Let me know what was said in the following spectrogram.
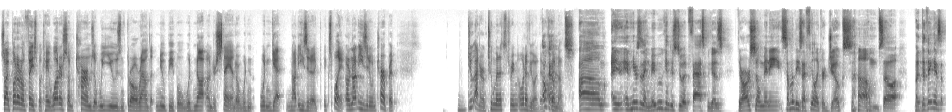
so I put it on Facebook. Hey, what are some terms that we use and throw around that new people would not understand or wouldn't wouldn't get? Not easy to explain or not easy to interpret. Do I don't know, two minutes, three minutes, whatever you want to do. Okay. Go nuts. Um, and, and here's the thing: maybe we can just do it fast because there are so many. Some of these I feel like are jokes. Um, so, but the thing is,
